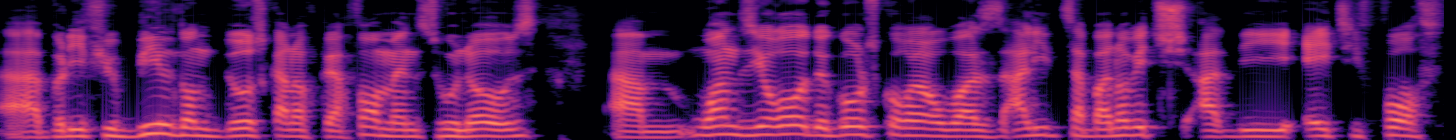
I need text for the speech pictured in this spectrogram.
Uh, but if you build on those kind of performance, who knows? Um, 1-0, the goal scorer was Ali Tsabanovic at the 84th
